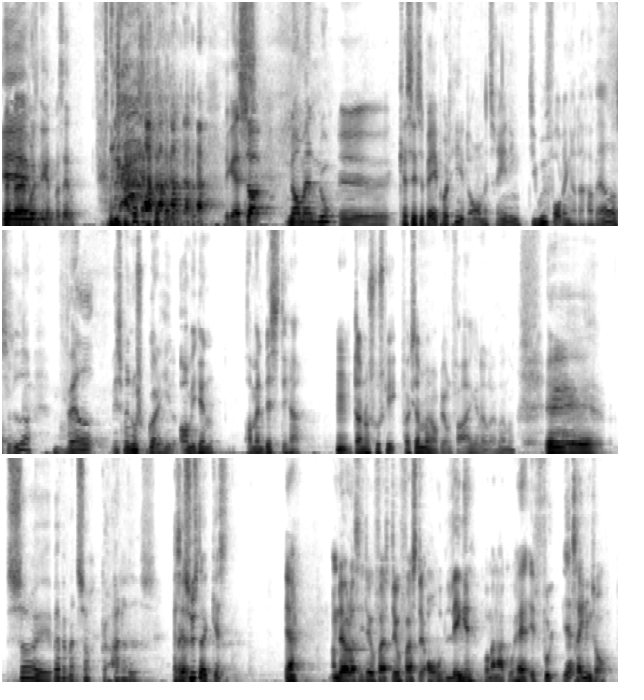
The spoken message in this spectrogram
Hvad, hvad, Øh, prøv igen, hvad sagde du? det gas. Så når man nu øh, kan se tilbage på et helt år med træning, de udfordringer, der har været osv., hvad, hvis man nu skulle gøre det helt om igen, og man vidste det her, Mm. der nu skulle ske, for eksempel man var blevet en far igen eller eller andet, øh, så øh, hvad vil man så gøre anderledes? Altså, jeg synes, der er gæsten. Ja, Jamen, det, vil også sige, det, er jo første, det er jo første år længe, hvor man har kunne have et fuldt yeah. træningsår.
